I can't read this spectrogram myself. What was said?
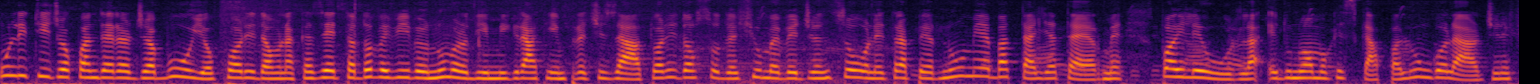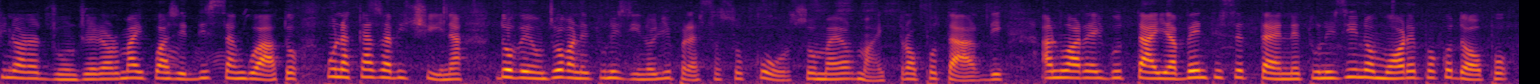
Un litigio quando era già buio, fuori da una casetta dove vive un numero di immigrati imprecisato, a ridosso del fiume Vegenzone tra Pernumi e Battaglia Terme, poi le urla ed un uomo che scappa lungo l'argine fino a raggiungere, ormai quasi dissanguato, una casa vicina dove un giovane tunisino gli presta soccorso, ma è ormai troppo tardi. Anwar El Guttaia, 27enne tunisino, muore poco dopo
